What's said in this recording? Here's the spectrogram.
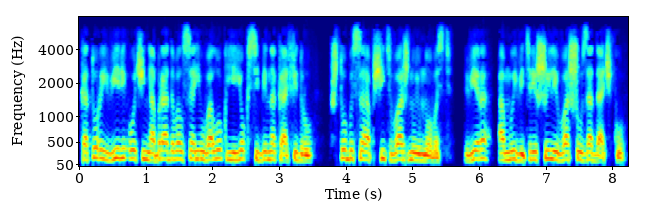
который Вере очень обрадовался и уволок ее к себе на кафедру, чтобы сообщить важную новость. «Вера, а мы ведь решили вашу задачку.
